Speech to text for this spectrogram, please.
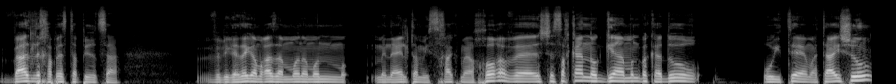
ואז לחפש את הפרצה. ובגלל זה גם רז המון המון מנהל את המשחק מאחורה, וכששחקן נוגע המון בכדור, הוא יטעה מתישהו,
